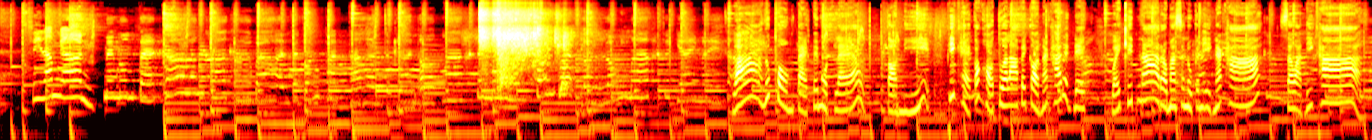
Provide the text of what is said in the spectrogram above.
ดสีน้ำเงินแมงมุมแปด ว้าลูกโป่งแตกไปหมดแล้ว ตอนนี้พี่แขกก็ขอตัวลาไปก่อนนะคะเด็กๆ ไว้คลิปหน้าเรามาสนุกกันอีกนะคะ สวัสดีค่ะ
